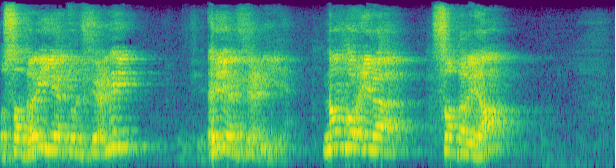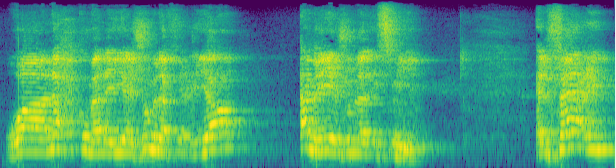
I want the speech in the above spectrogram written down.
وصدرية الفعل هي الفعلية. ننظر إلى صدرها ونحكم هل هي جملة فعلية أم هي جملة اسمية. الفاعل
